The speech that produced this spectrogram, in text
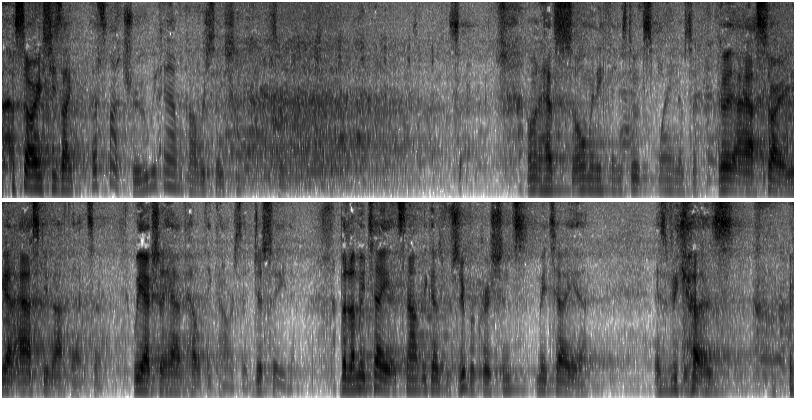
sorry, she's like, that's not true. We can have a conversation. I'm going to have so many things to explain. I'm sorry. Uh, sorry, I got to ask you about that. So we actually have healthy conversation, just so you know. But let me tell you, it's not because we're super Christians. Let me tell you, it's because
